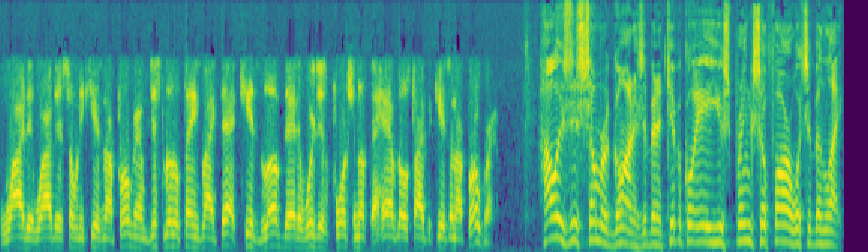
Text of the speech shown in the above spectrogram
why did why there's so many kids in our program. Just little things like that. Kids love that, and we're just fortunate enough to have those type of kids in our program. How has this summer gone? Has it been a typical AAU spring so far? What's it been like?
